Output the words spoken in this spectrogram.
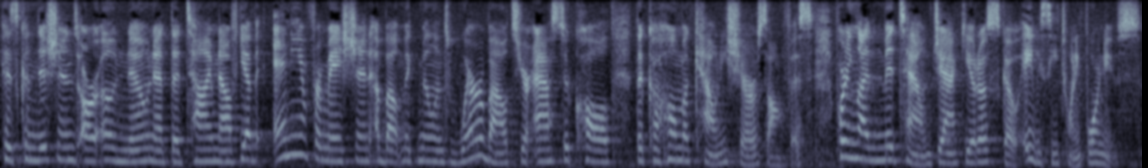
His conditions are unknown at the time. Now, if you have any information about McMillan's whereabouts, you're asked to call the Coahoma County Sheriff's Office. Reporting live in Midtown, Jackie Orozco, ABC 24 News.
